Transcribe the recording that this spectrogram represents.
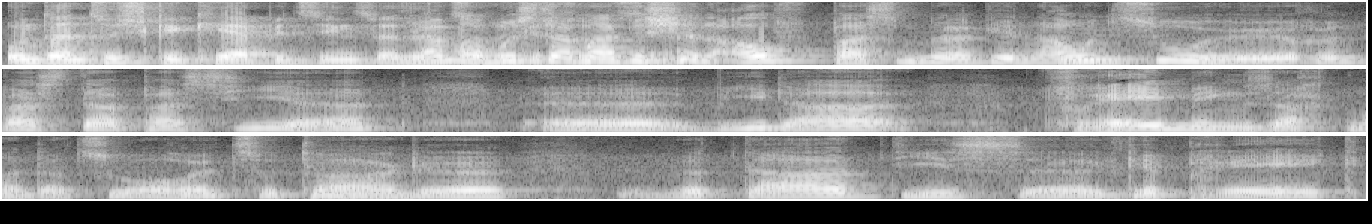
unter den Tisch gekehrt, beziehungsweise. Ja, man muss da mal ein bisschen aufpassen, genau mhm. zuhören, was da passiert, äh, wie da Framing, sagt man dazu heutzutage, mhm. Wird da dies äh, geprägt.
